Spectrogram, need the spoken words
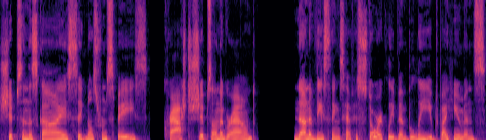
ships in the sky, signals from space, crashed ships on the ground. None of these things have historically been believed by humans.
